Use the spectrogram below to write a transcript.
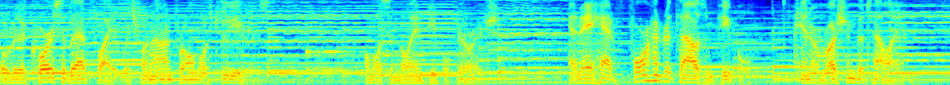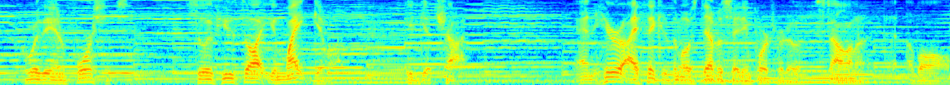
over the course of that fight, which went on for almost two years, almost a million people perished. And they had 400,000 people in a Russian battalion who were the enforcers. So if you thought you might give up, you'd get shot. And here, I think, is the most devastating portrait of Stalin uh, of all.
